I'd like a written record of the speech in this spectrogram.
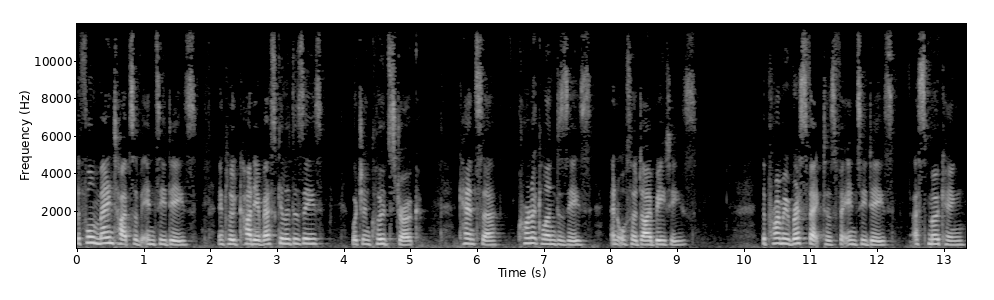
The four main types of NCDs include cardiovascular disease, which includes stroke, cancer, chronic lung disease, and also diabetes. The primary risk factors for NCDs are smoking,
